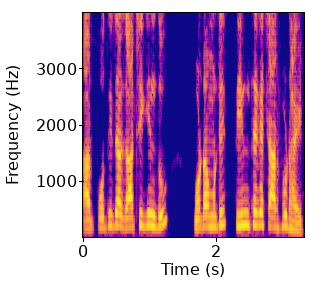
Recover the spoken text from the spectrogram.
আর প্রতিটা গাছই কিন্তু মোটামুটি তিন থেকে চার ফুট হাইট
